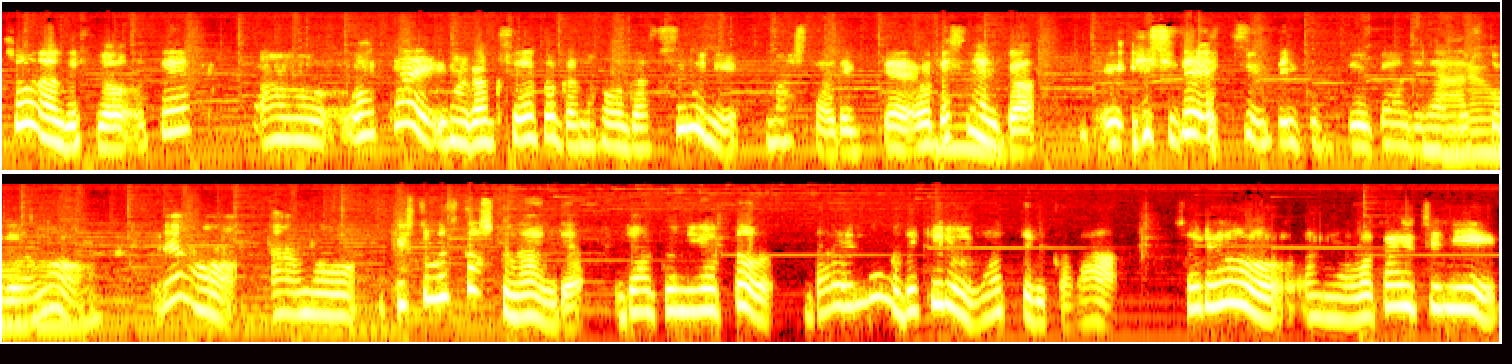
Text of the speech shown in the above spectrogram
そうなんですよ。で、あの、若い、今学生とかの方がすぐにマスターできて、私なんか、え必死でついていくっていう感じなんですけれども、でも、あの、決して難しくないんで、逆に言うと、誰にでもできるようになってるから、それを、あの、若いうちに、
